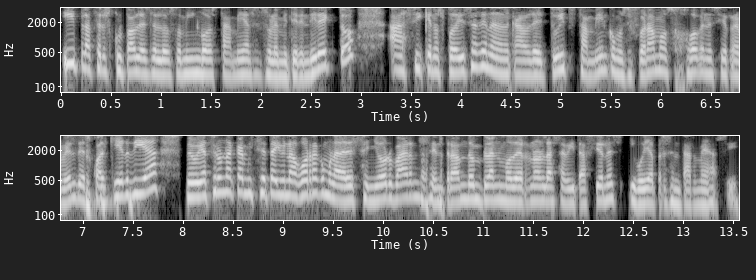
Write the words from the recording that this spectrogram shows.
y Placeres Culpables de los domingos también se suele emitir en directo, así que nos podéis seguir en el canal de Twitch también como si fuéramos jóvenes y rebeldes. Cualquier día me voy a hacer una camiseta y una gorra como la del señor Barnes entrando en plan moderno en las habitaciones y voy a presentarme así.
